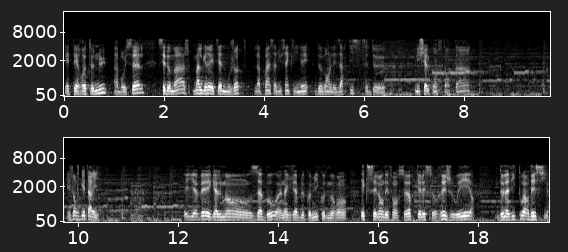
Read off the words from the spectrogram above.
était retenu à Bruxelles. C'est dommage, malgré Étienne Moujotte, la prince a dû s'incliner devant les artistes de Michel Constantin et Georges Guettari. Et il y avait également Zabo, un agréable comique au demeurant excellent défenseur, qui allait se réjouir de la victoire des siens.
